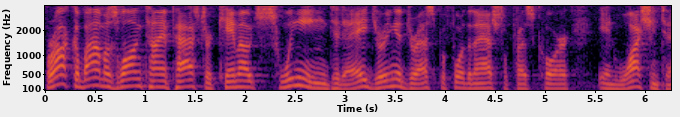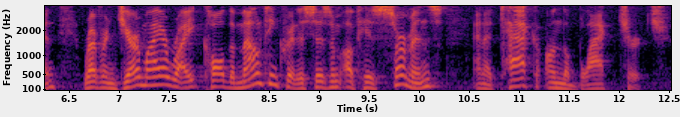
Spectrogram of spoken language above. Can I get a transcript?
Barack Obama's longtime pastor came out swinging today during an address before the National Press Corps in Washington. Reverend Jeremiah Wright called the mounting criticism of his sermons an attack on the black church.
